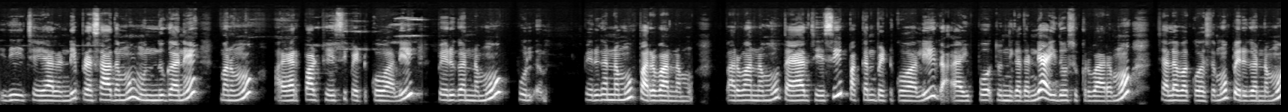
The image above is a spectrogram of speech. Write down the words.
ఇది చేయాలండి. ప్రసాదము ముందుగానే మనము ఏర్పాటు చేసి పెట్టుకోవాలి. పెరుగన్నము పుల్ పెరుగన్నము పరవాన్నము. పర్వాన్నము తయారు చేసి పక్కన పెట్టుకోవాలి. అయిపోతుంది కదండి ఐదో శుక్రవారము. చలవ కోసము పెరుగన్నము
